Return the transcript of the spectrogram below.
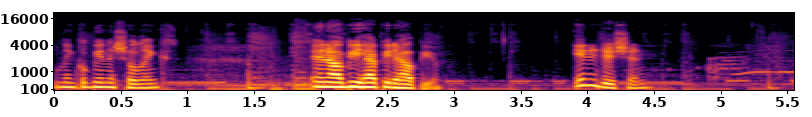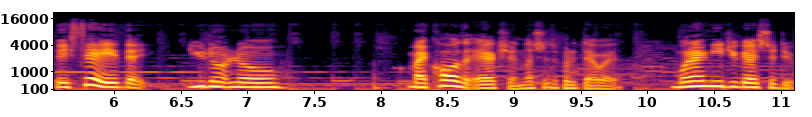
link will be in the show links, and I'll be happy to help you. In addition, they say that you don't know my call to action. Let's just put it that way. What I need you guys to do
